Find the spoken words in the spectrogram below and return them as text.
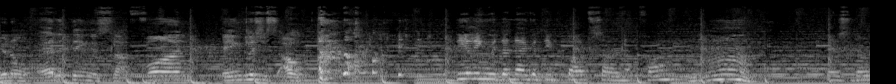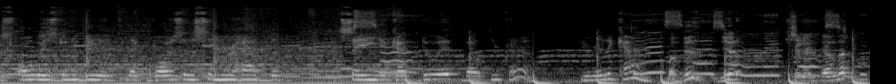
You know, editing is not fun. English is out. Dealing with the negative thoughts are not fun. Mm. Because there's always gonna be like voices in your head that saying you can't do it, but You can. you really can. But this, yeah. should I tell them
